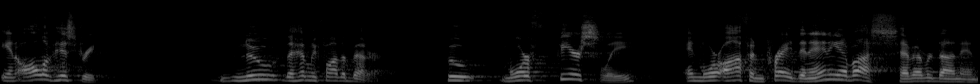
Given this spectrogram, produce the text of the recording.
in all of history knew the Heavenly Father better, who more fiercely and more often prayed than any of us have ever done in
